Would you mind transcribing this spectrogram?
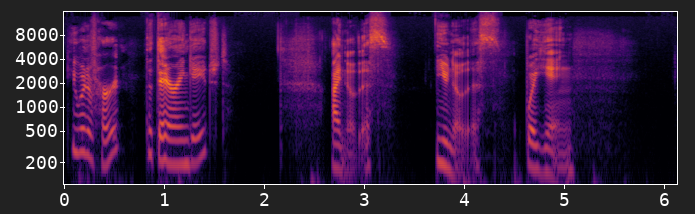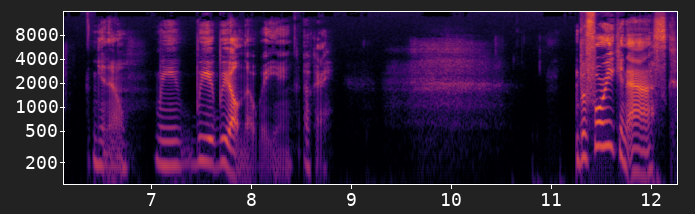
he would have heard that they are engaged? I know this. You know this. Wei Ying you know, We we we all know Wei Ying. Okay. Before he can ask,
